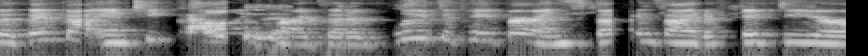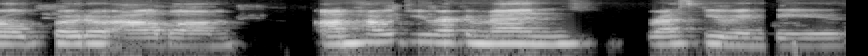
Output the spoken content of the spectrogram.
so they've got antique calling cards that are glued to paper and stuck inside a 50-year-old photo album. Um, how would you recommend rescuing these?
